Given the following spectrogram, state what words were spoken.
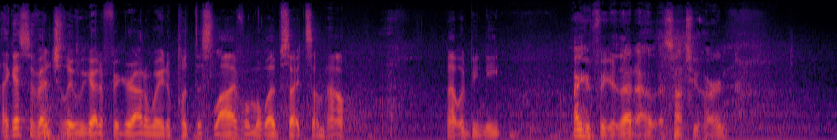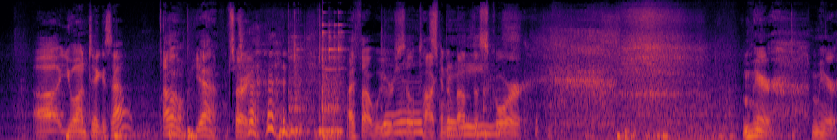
I guess eventually we got to figure out a way to put this live on the website somehow. That would be neat. I can figure that out. That's not too hard. Uh, you want to take us out? Oh, yeah. Sorry. I thought we were still Dead talking about the score. I'm here. I'm here.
